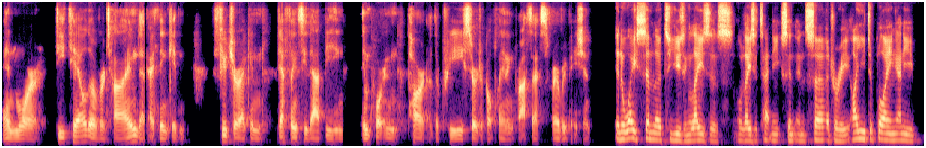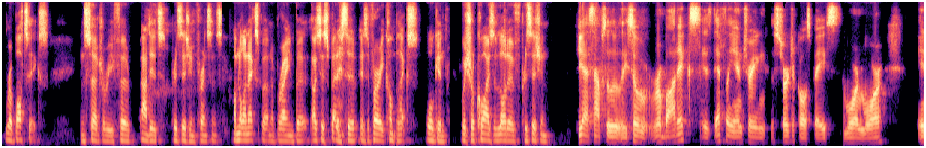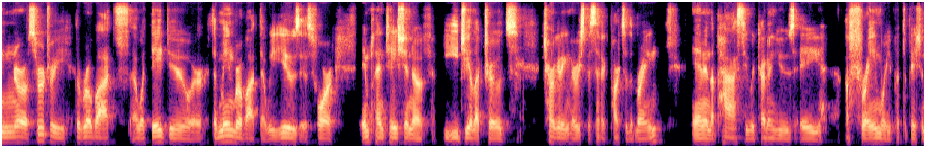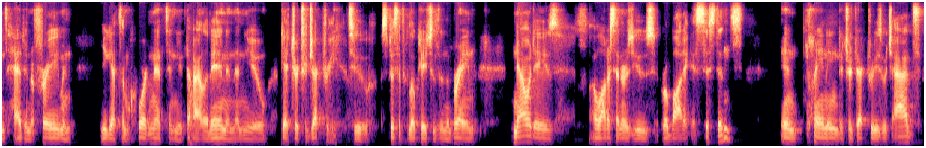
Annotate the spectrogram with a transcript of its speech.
and more detailed over time that I think in future I can definitely see that being important part of the pre-surgical planning process for every patient. In a way similar to using lasers or laser techniques in, in surgery, are you deploying any robotics in surgery for added precision, for instance? I'm not an expert on the brain, but I suspect it's a, it's a very complex organ which requires a lot of precision. Yes, absolutely. So robotics is definitely entering the surgical space more and more in neurosurgery, the robots, uh, what they do, or the main robot that we use is for implantation of EEG electrodes targeting very specific parts of the brain. And in the past, you would kind of use a, a frame where you put the patient's head in a frame and you get some coordinates and you dial it in and then you get your trajectory to specific locations in the brain. Nowadays, a lot of centers use robotic assistance in planning the trajectories, which adds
